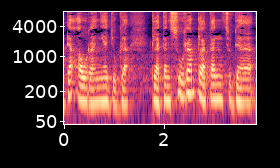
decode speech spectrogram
ada, auranya juga kelihatan suram, kelihatan sudah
